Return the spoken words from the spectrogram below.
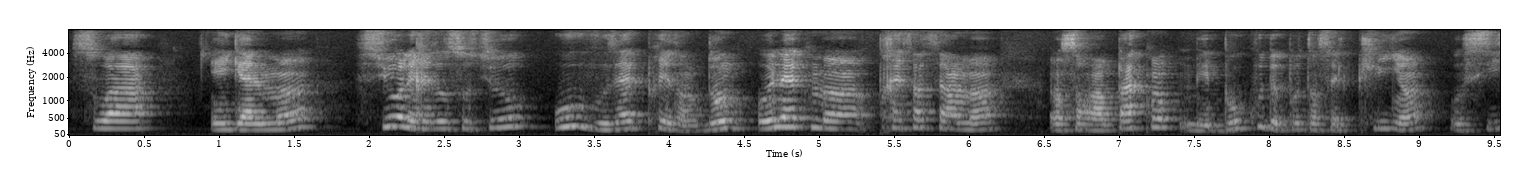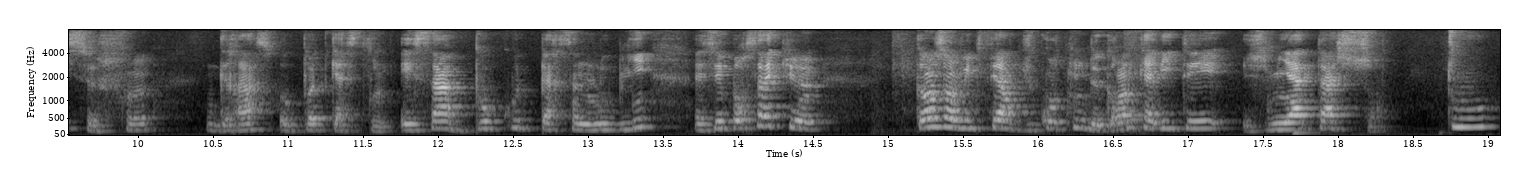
soit également sur les réseaux sociaux où vous êtes présent. Donc honnêtement, très sincèrement, on s'en rend pas compte, mais beaucoup de potentiels clients aussi se font grâce au podcasting. Et ça, beaucoup de personnes l'oublient. Et c'est pour ça que quand j'ai envie de faire du contenu de grande qualité, je m'y attache sur tous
